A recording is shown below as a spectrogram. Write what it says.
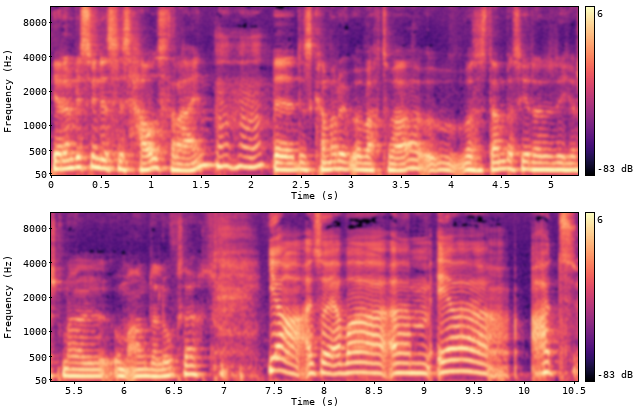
ja, dann bist du in das Haus rein, Mhm. äh, das kameraüberwacht war. Was ist dann passiert? Hat er dich erstmal umarmt, Hallo gesagt? Ja, also er war, ähm, er hat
